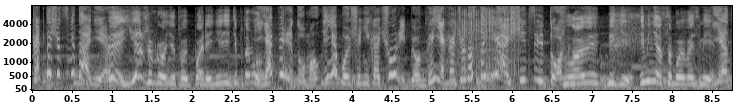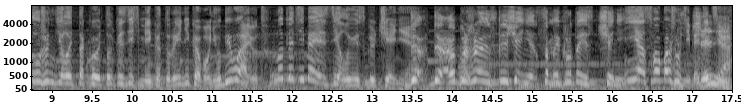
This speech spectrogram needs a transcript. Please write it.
Как насчет свидания? Эй, я же вроде твой парень, или типа того. Я передумал. Я больше не хочу ребенка, я хочу настоящий цветок. Флави, беги. И меня с собой возьми. Я должен делать такое только с детьми, которые никого не убивают. Но для тебя я сделаю исключение. Да, да, обожаю исключения, самые крутые исключения. Я освобожу тебя, дитя.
